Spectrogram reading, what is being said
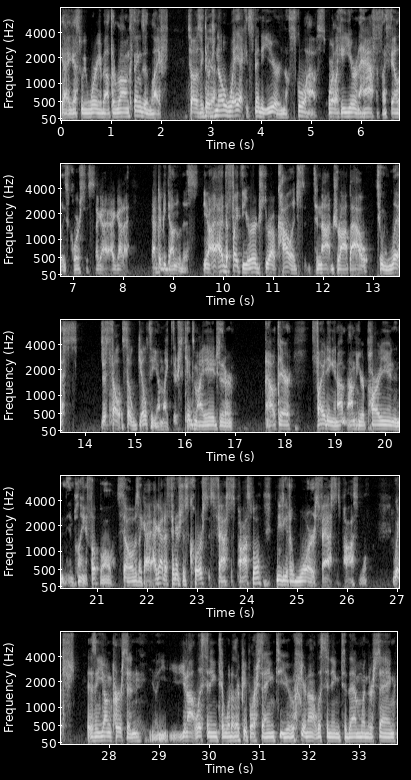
Yeah, I guess we worry about the wrong things in life. So I was like, there's yeah. no way I can spend a year in the schoolhouse or like a year and a half if I fail these courses. Like I, I gotta have to be done with this. You know, I, I had to fight the urge throughout college to not drop out to enlist. Just felt so guilty. I'm like, there's kids my age that are out there fighting and I'm, I'm here partying and, and playing football. So I was like, I, I got to finish this course as fast as possible. I need to get to war as fast as possible, which as a young person, you're not listening to what other people are saying to you. You're not listening to them when they're saying,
